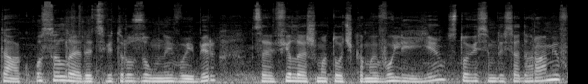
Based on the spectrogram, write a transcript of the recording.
Так, оселедець від розумний вибір. Це філе шматочками в олії 180 грамів,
